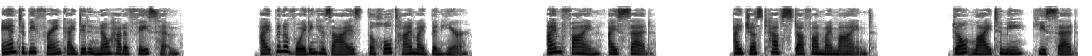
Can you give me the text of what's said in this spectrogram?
And to be frank I didn't know how to face him. I'd been avoiding his eyes the whole time I'd been here. I'm fine, I said. I just have stuff on my mind. Don't lie to me, he said.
